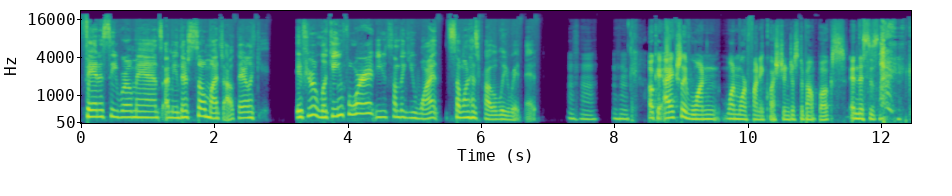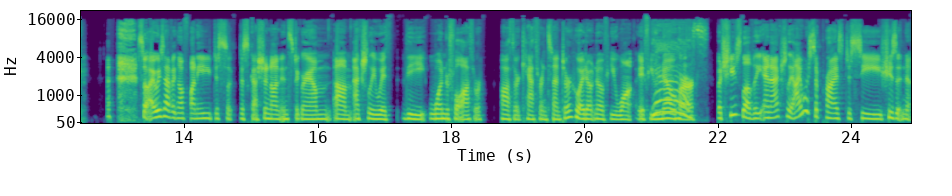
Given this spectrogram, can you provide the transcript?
fantasy romance. I mean there's so much out there. Like if you're looking for it you something you want someone has probably written it. Hmm hmm Okay, I actually have one one more funny question just about books, and this is like, so I was having a funny dis- discussion on Instagram, um, actually with the wonderful author author Katherine Center, who I don't know if you want if you know her, but she's lovely, and actually I was surprised to see she's a,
